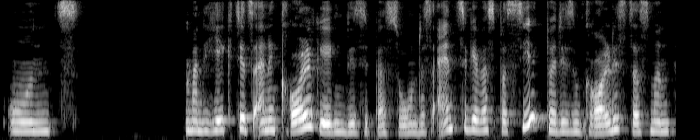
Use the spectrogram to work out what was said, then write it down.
und man hegt jetzt einen Groll gegen diese Person. Das Einzige, was passiert bei diesem Groll, ist, dass man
